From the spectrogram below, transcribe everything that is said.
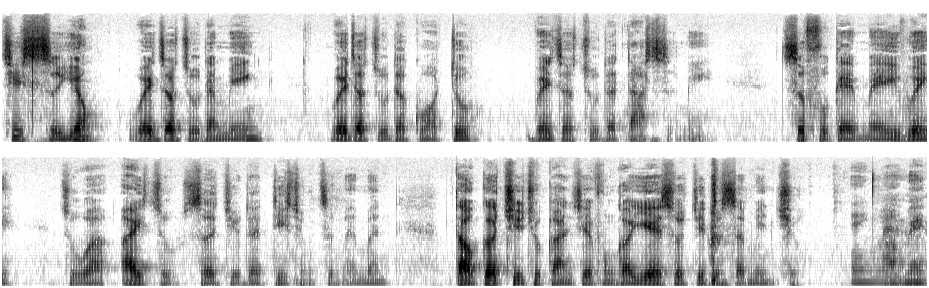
去使用，为着主的名，为着主的国度，为着主的大使命，赐福给每一位主啊爱主舍己的弟兄姊妹们。祷告祈求感谢奉告耶稣基督圣名求。Amen. Amen.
